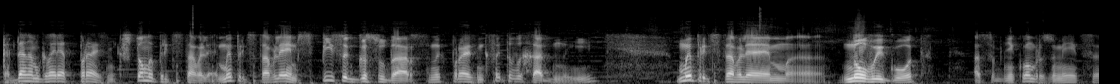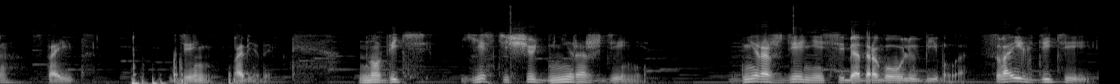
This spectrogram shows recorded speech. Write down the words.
когда нам говорят праздник, что мы представляем? Мы представляем список государственных праздников, это выходные, мы представляем э, Новый год. Особняком, разумеется, стоит День Победы. Но ведь есть еще дни рождения. Дни рождения себя дорогого любимого, своих детей,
